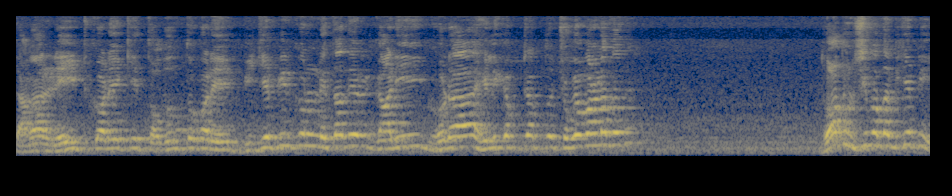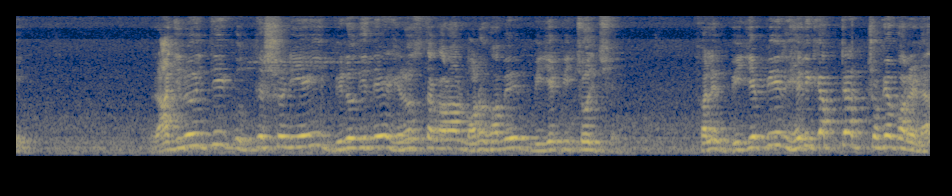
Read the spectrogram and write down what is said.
তারা রেইড করে কি তদন্ত করে? বিজেপির কোনো নেতাদের গাড়ি, ঘোড়া হেলিকপ্টার তো চোখে পড়ে না তাদের? ধোয়া তুলসী পাতা বিজেপি। রাজনৈতিক উদ্দেশ্য নিয়েই বিরোধীদের হেনস্থা করার মনোভাবে বিজেপি চলছে। ফলে বিজেপির হেলিকপ্টার চোখে পড়ে না,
